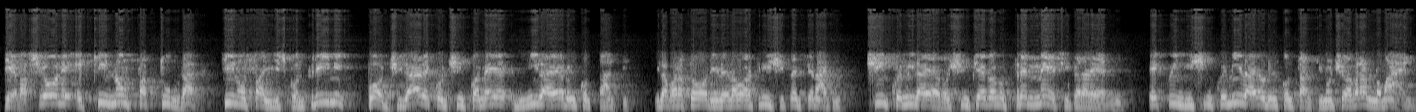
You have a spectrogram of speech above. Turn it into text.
di evasione e chi non fattura, chi non fa gli scontrini può girare con 5.000 euro in contanti. I lavoratori, le lavoratrici, i pensionati, 5.000 euro ci impiegano tre mesi per averli e quindi 5.000 euro in contanti non ce l'avranno mai.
